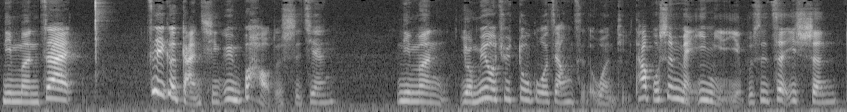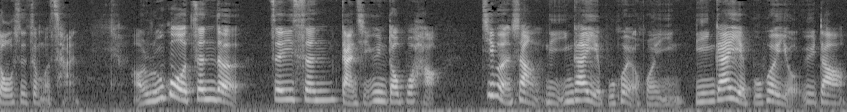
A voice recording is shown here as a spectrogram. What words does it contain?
你们在这个感情运不好的时间。你们有没有去度过这样子的问题？他不是每一年，也不是这一生都是这么惨。哦，如果真的这一生感情运都不好，基本上你应该也不会有婚姻，你应该也不会有遇到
